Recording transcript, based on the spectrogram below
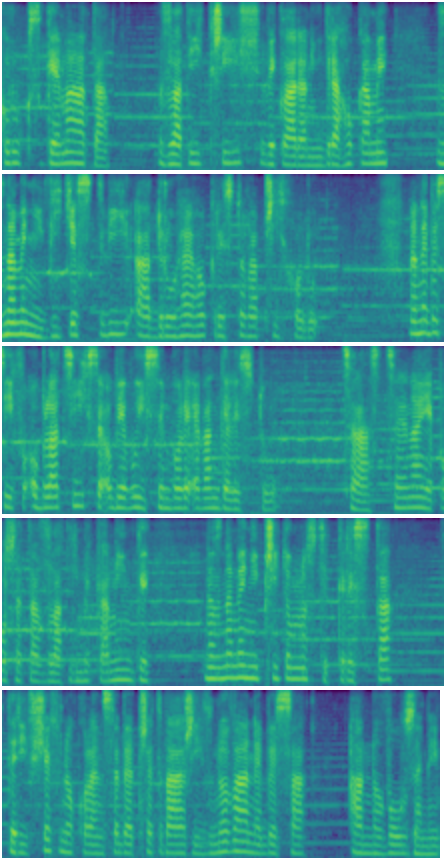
crux gemata, zlatý kříž vykládaný drahokami, znamení vítězství a druhého Kristova příchodu. Na nebesích v oblacích se objevují symboly evangelistů, Celá scéna je poseta zlatými kamínky na znamení přítomnosti Krista, který všechno kolem sebe přetváří v nová nebesa a novou zemi.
